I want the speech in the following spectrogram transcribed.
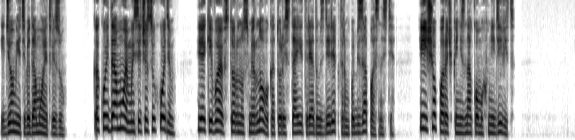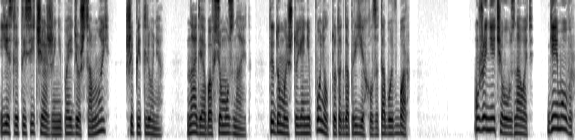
Идем, я тебя домой отвезу». «Какой домой? Мы сейчас уходим». Я киваю в сторону Смирнова, который стоит рядом с директором по безопасности, и еще парочка незнакомых мне девиц. «Если ты сейчас же не пойдешь со мной», — шипит Лёня, — «Надя обо всем узнает. Ты думаешь, что я не понял, кто тогда приехал за тобой в бар?» «Уже нечего узнавать. Game over».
